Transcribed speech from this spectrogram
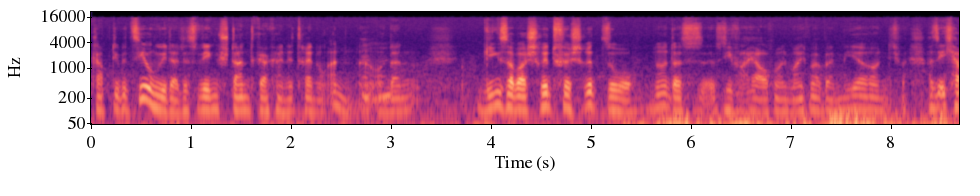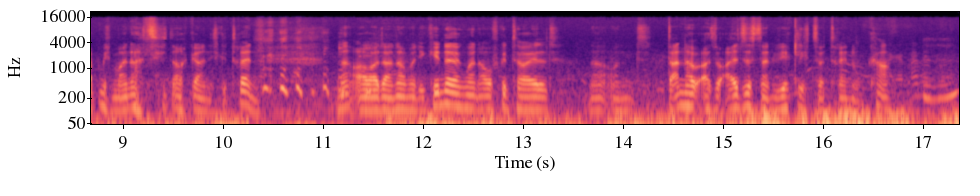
klappt die Beziehung wieder. Deswegen stand gar keine Trennung an. ne? Mhm. Und dann ging es aber Schritt für Schritt so. Ne, dass, sie war ja auch mal manchmal bei mir. Und ich, also ich habe mich meiner Ansicht nach gar nicht getrennt. ne, aber dann haben wir die Kinder irgendwann aufgeteilt. Ne, und dann, also als es dann wirklich zur Trennung kam, mhm.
